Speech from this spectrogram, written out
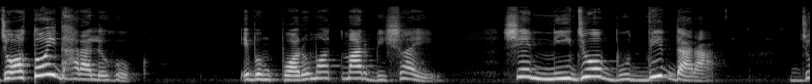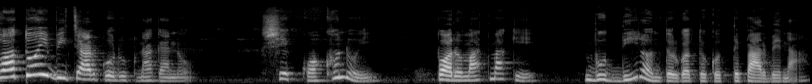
যতই ধারালো হোক এবং পরমাত্মার বিষয়ে সে নিজ বুদ্ধির দ্বারা যতই বিচার করুক না কেন, সে কখনোই পরমাত্মাকে বুদ্ধির অন্তর্গত করতে পারবে না।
